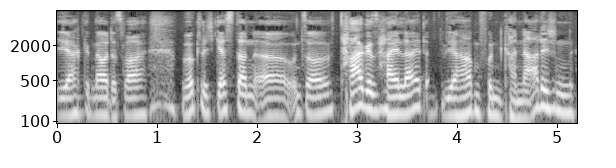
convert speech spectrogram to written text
Ja, genau, das war wirklich gestern äh, unser Tageshighlight. Wir haben von kanadischen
